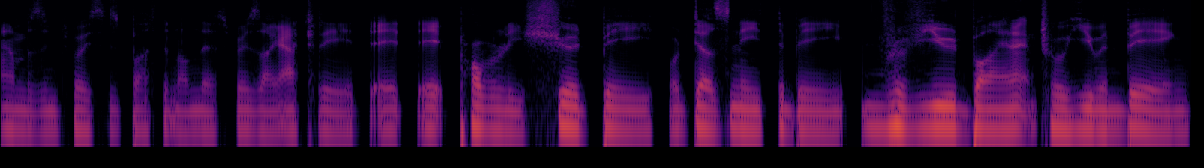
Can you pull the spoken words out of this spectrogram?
Amazon Choices button on this. Whereas, like, actually, it it, it probably should be or does need to be reviewed by an actual human being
